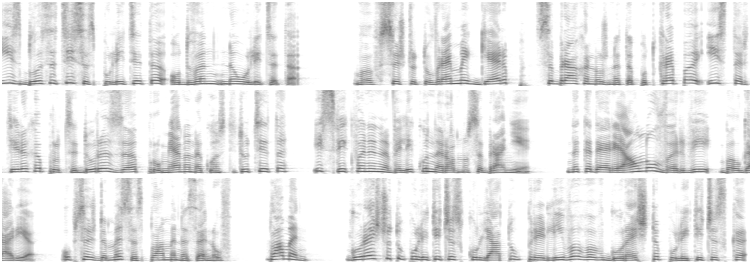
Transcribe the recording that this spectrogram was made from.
и изблъсъци с полицията отвън на улицата – в същото време ГЕРБ събраха нужната подкрепа и стартираха процедура за промяна на Конституцията и свикване на Велико народно събрание. На къде реално върви България? Обсъждаме с Пламен Асенов. Пламен, горещото политическо лято прелива в гореща политическа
